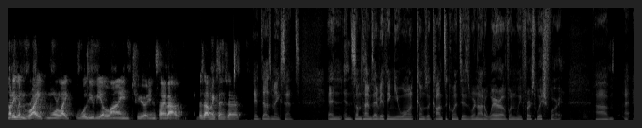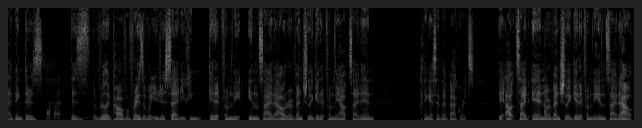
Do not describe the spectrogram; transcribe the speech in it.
not even right? More like, will you be aligned to your inside out? Does that make sense, Jarek? It does make sense. And and sometimes everything you want comes with consequences we're not aware of when we first wish for it. Um, I, I, think there's there's a really powerful phrase of what you just said. You can get it from the inside out, or eventually get it from the outside in. I think I said that backwards. The outside in, or eventually get it from the inside out.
